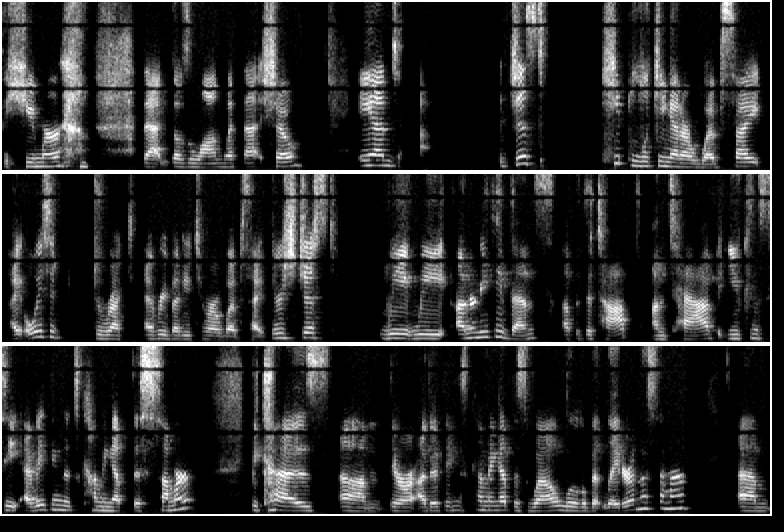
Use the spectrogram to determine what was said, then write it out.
the humor that goes along with that show. And just keep looking at our website. I always direct everybody to our website. There's just we we underneath events up at the top on tab, you can see everything that's coming up this summer because um, there are other things coming up as well a little bit later in the summer. um,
